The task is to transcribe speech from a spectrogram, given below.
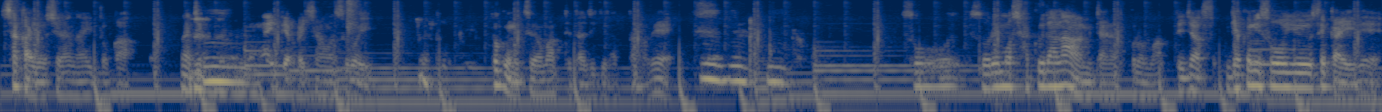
社会を知らないとか、まあ、自分がないってやっぱり批判はすごい、特に強まってた時期だったので、そうそれも尺だなみたいなところもあってじゃあ逆にそういう世界で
